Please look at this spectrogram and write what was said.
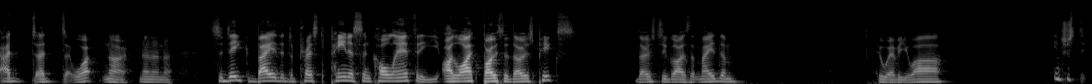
I, I, what? No, no, no, no. Saddiq Bey, the depressed penis, and Cole Anthony. I like both of those picks. Those two guys that made them. Whoever you are. Interesting.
